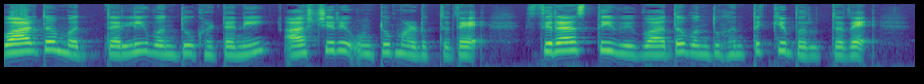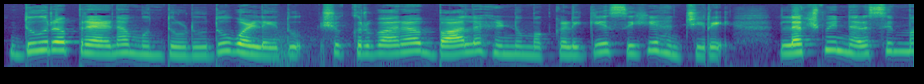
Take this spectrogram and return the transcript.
ವಾರದ ಮಧ್ಯದಲ್ಲಿ ಒಂದು ಘಟನೆ ಆಶ್ಚರ್ಯ ಉಂಟು ಮಾಡುತ್ತದೆ ಸ್ಥಿರಾಸ್ತಿ ವಿವಾದ ಒಂದು ಹಂತಕ್ಕೆ ಬರುತ್ತದೆ. ದೂರ ಪ್ರಯಾಣ ಮುಂದೂಡುವುದು ಒಳ್ಳೆಯದು. ಶುಕ್ರವಾರ ಬಾಲ ಹೆಣ್ಣು ಮಕ್ಕಳಿಗೆ ಸಿಹಿ ಹಂಚಿರಿ. ಲಕ್ಷ್ಮೀ ನರಸಿಂಹ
